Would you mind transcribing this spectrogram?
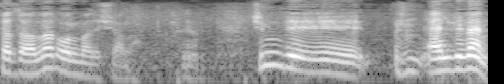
kazalar olmaz inşallah. Şimdi e, eldiven.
